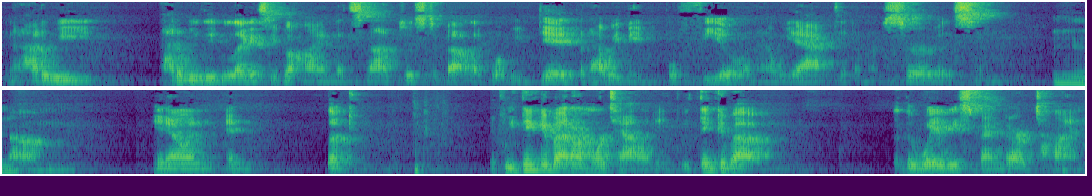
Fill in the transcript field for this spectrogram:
You know, how do we how do we leave a legacy behind that's not just about like what we did, but how we made people feel and how we acted in our service. And um, you know, and, and look, if we think about our mortality, if we think about the way we spend our time,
